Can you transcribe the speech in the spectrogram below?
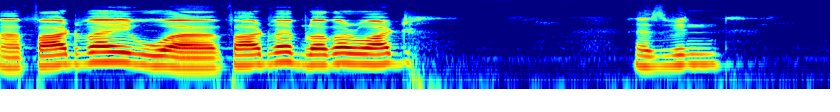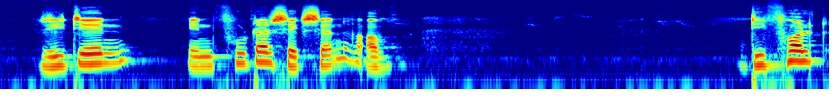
uh, powered by uh, powered by blogger word has been written in footer section of default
